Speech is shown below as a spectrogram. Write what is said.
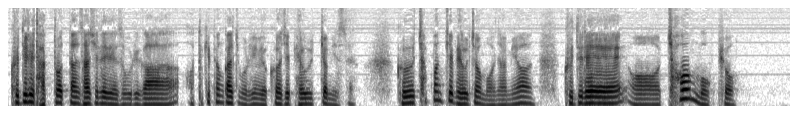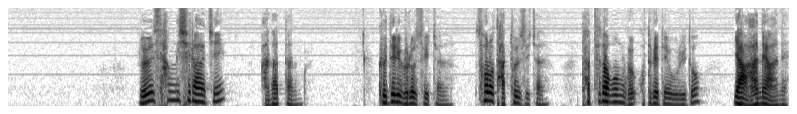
그들이 다투었다는 사실에 대해서 우리가 어떻게 평가할지 모르지만 몇 가지 배울 점이 있어요. 그 첫 번째 배울 점은 뭐냐면 그들의 어, 처음 목표를 상실하지 않았다는 거예요. 그들이 그럴 수 있잖아요. 서로 다툴 수 있잖아요. 다투다 보면 그 어떻게 돼요, 우리도? 야, 안 해, 안 해.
